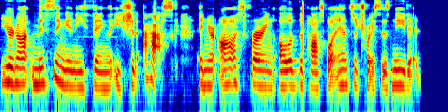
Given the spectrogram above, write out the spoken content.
you're not missing anything that you should ask and you're offering all of the possible answer choices needed.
